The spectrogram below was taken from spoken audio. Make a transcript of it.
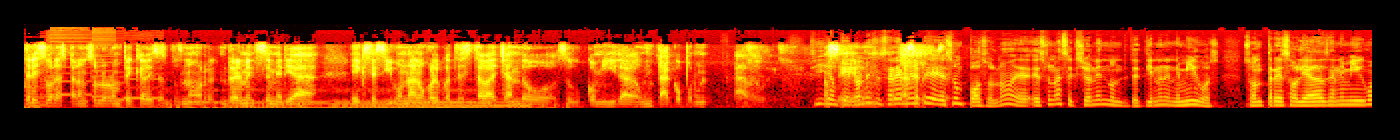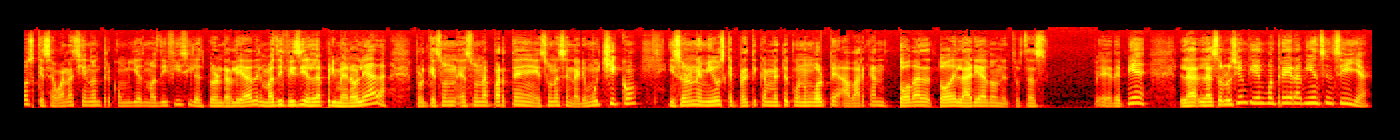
tres horas para un solo rompecabezas, pues no, realmente se me haría excesivo, ¿no? A lo mejor el cuate se estaba echando su comida, un taco por un lado, Sí, aunque no necesariamente es un puzzle, ¿no? E, es una sección en donde te tienen enemigos. Son tres oleadas de enemigos que se van haciendo entre comillas más difíciles, pero en realidad el más difícil es la primera oleada, porque es, un, es una parte, es un escenario muy chico y son enemigos que prácticamente con un golpe abarcan toda, todo el área donde tú estás eh, de pie. La, la solución que yo encontré era bien sencilla.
